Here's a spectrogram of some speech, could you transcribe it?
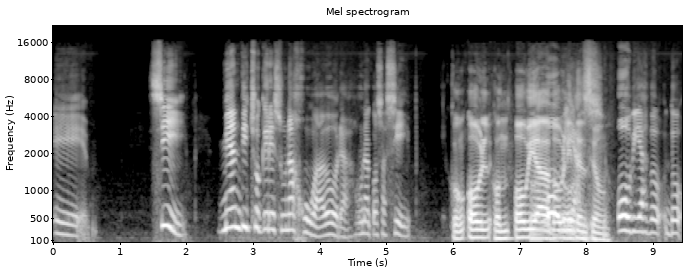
eh, sí, me han dicho que eres una jugadora, una cosa así. Con, obl- con obvia doble Obvias, intención. Obvias, do- do-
